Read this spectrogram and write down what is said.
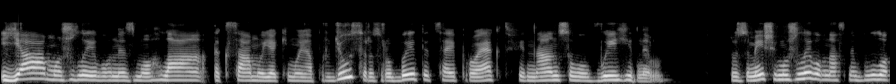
І я, можливо, не змогла так само, як і моя продюсер, зробити цей проект фінансово вигідним. Розумієш, і можливо, в нас не було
